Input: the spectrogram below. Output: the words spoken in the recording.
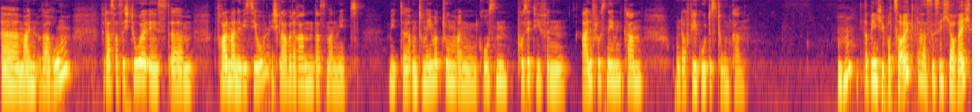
Äh, mein Warum für das, was ich tue, ist ähm, vor allem meine Vision. Ich glaube daran, dass man mit, mit äh, Unternehmertum einen großen positiven Einfluss nehmen kann und auch viel Gutes tun kann. Mhm, da bin ich überzeugt, da hast du sicher recht.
